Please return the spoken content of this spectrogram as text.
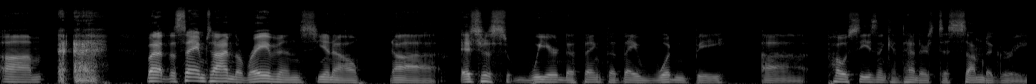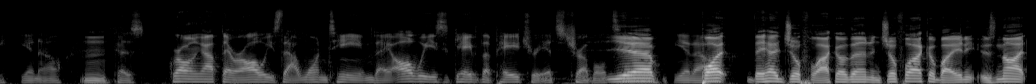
Um, but at the same time, the Ravens, you know, uh, it's just weird to think that they wouldn't be uh, postseason contenders to some degree, you know, Mm. because growing up they were always that one team. They always gave the Patriots trouble. Too, Yeah, you know, But they had Joe Flacco then, and Joe Flacco by any is not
